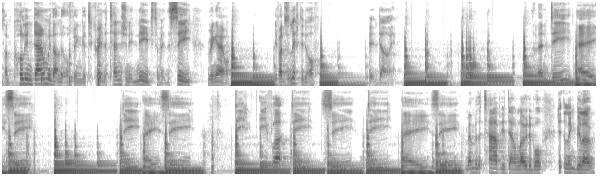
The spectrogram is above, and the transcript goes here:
So I'm pulling down with that little finger to create the tension it needs to make the C ring out. If I just lift it off, it'd die. And then D, A, C, D, A, C, D, E flat, D, C, D, A, C. Remember the tab is downloadable. Hit the link below.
